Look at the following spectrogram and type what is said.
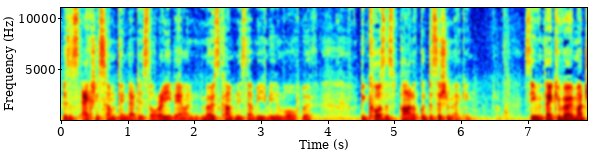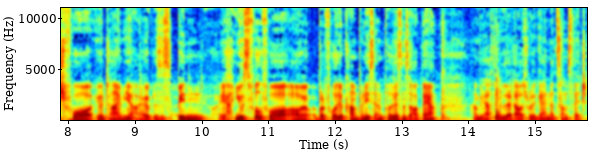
This is actually something that is already there in most companies that we've been involved with because it's part of good decision making. Steven, thank you very much for your time here. I hope this has been useful for our portfolio companies and for listeners out there. And we have to do that outro again at some stage.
